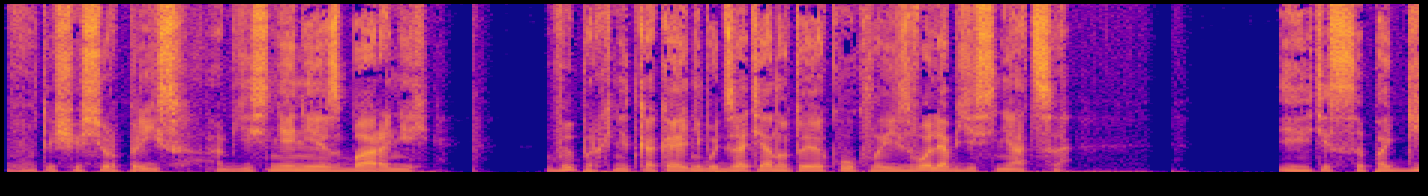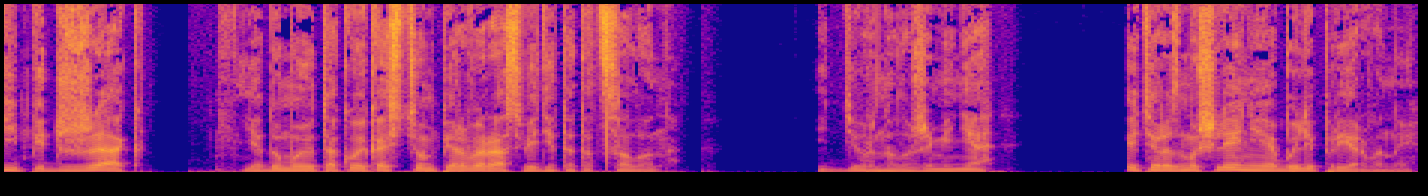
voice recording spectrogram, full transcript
Вот еще сюрприз, объяснение с барыней. Выпорхнет какая-нибудь затянутая кукла, изволь объясняться. И эти сапоги, пиджак. Я думаю, такой костюм первый раз видит этот салон. И дернуло же меня. Эти размышления были прерваны.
